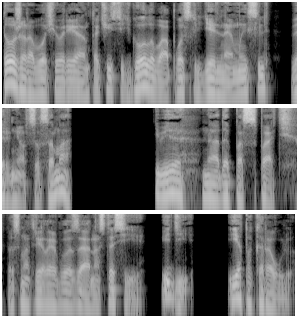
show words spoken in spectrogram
Тоже рабочий вариант — очистить голову, а после дельная мысль вернется сама. «Тебе надо поспать», — посмотрела я в глаза Анастасии. «Иди, я по караулю».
